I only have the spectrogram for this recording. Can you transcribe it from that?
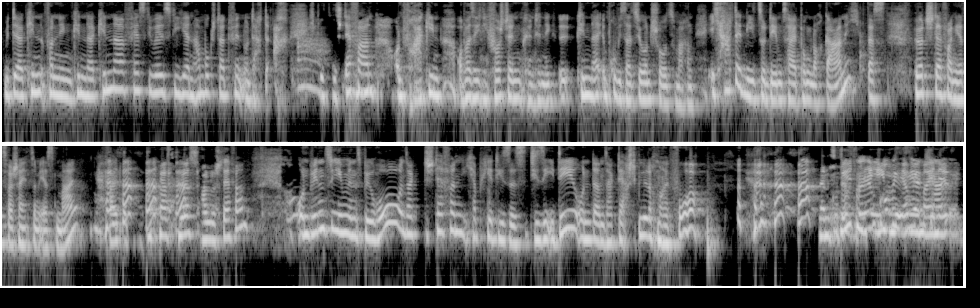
mit der kind von den Kinder-Kinder-Festivals, die hier in Hamburg stattfinden und dachte, ach, ah. ich gehe zu Stefan und frage ihn, ob er sich nicht vorstellen könnte, äh, Kinder-Improvisationsshow zu machen. Ich hatte die zu dem Zeitpunkt noch gar nicht. Das hört Stefan jetzt wahrscheinlich zum ersten Mal. Falls du hörst, hallo Stefan. Und bin zu ihm ins Büro und sagte, Stefan, ich habe hier dieses, diese Idee und dann sagt er, ach, spiel doch mal vor. dann spielt er eben irgendwie meine,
